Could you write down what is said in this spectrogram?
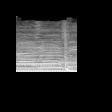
but Parece...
